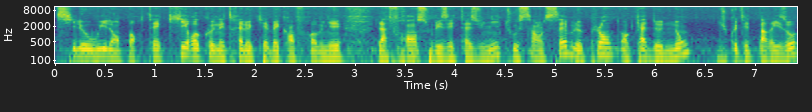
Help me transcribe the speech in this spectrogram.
si le oui l'emportait, qui reconnaîtrait le Québec en premier, la France ou les États-Unis. Tout ça, on le sait. le plan en cas de non, du côté de Parisot,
